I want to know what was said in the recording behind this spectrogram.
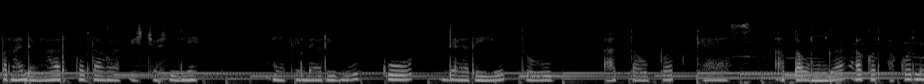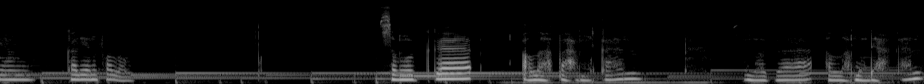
pernah dengar tentang life is choice ini. Mungkin dari buku, dari youtube atau podcast atau enggak akun-akun yang kalian follow. Semoga Allah pahamkan, semoga Allah mudahkan,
